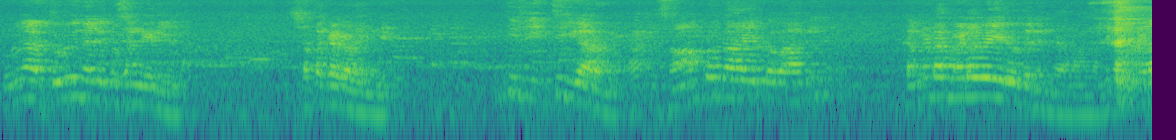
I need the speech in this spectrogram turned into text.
ತುಳುನಾಡು ತುಳುವಿನಲ್ಲಿ ಪ್ರಸಂಗ ಇರಲಿಲ್ಲ. ಶತಕಗಳ ಹಿಂದೆ. ಇತ್ತೀಚೆ, ಇತ್ತೀಚೆಗೆ ಆರಂಭ. ಸಾಂಪ್ರದಾಯಿಕವಾಗಿ ಕನ್ನಡ ಮೇಳವೇ ಇರುವುದರಿಂದ ನಮ್ಮಲ್ಲಿ. ಕನ್ನಡ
